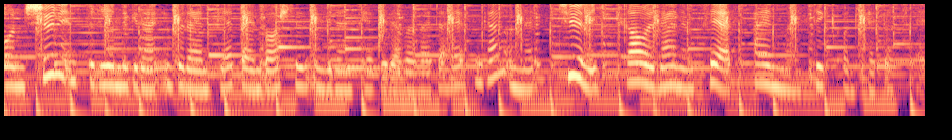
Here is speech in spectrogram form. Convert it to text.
und schöne inspirierende Gedanken zu deinem Pferd, deinen Baustellen und wie dein Pferd dir dabei weiterhelfen kann. Und natürlich kraul deinem Pferd einmal dick und fett das Fell.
